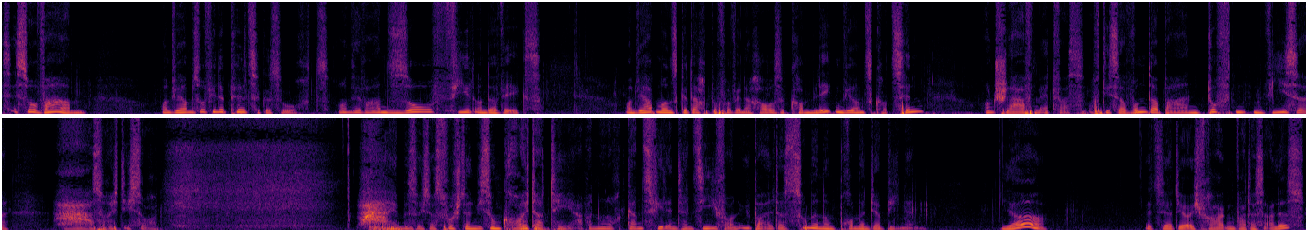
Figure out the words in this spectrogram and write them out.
es ist so warm. Und wir haben so viele Pilze gesucht und wir waren so viel unterwegs. Und wir haben uns gedacht, bevor wir nach Hause kommen, legen wir uns kurz hin und schlafen etwas auf dieser wunderbaren, duftenden Wiese. Ah, so richtig so. Ah, ihr müsst euch das vorstellen wie so ein Kräutertee, aber nur noch ganz viel intensiver und überall das Summen und Brummen der Bienen. Ja, jetzt werdet ihr euch fragen, war das alles?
